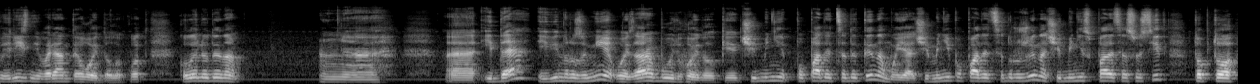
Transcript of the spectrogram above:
різні варіанти гойдалок. От коли людина. е, е, іде, і він розуміє, ой, зараз будуть гойдалки. Чи мені попадеться дитина моя, чи мені попадеться дружина, чи мені попадеться сусід. Тобто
